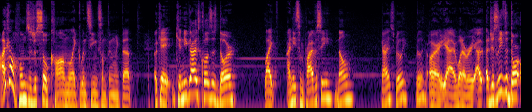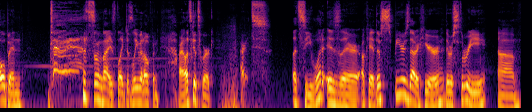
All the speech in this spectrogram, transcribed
I like how Holmes is just so calm, like when seeing something like that. Okay, can you guys close this door? Like, I need some privacy. No, guys, really, really? All right, yeah, whatever. I, I just leave the door open. That's so nice. Like, just leave it open. All right, let's get to work. Alright. Let's see, what is there? Okay, there's spears that are here. There was three. Um,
